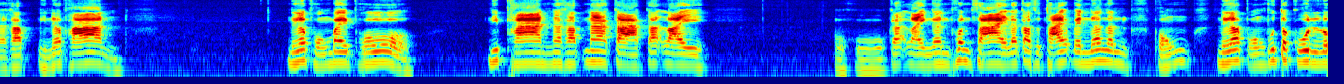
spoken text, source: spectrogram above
นะครับหินพาน เนื้อผงใบโพ นิพานนะครับ หน้ากากกะไล อ้โหกะไหลเงินพ่นทราย แล้วก็สุดท้ายเป็นเนื้อเงินผงเนื้อผงพุทธคุณโร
